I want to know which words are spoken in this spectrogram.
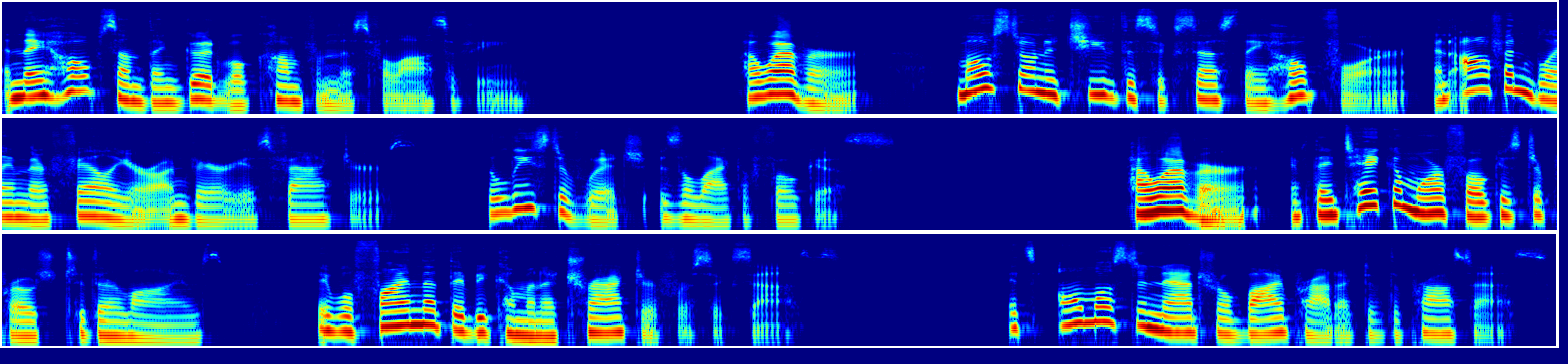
and they hope something good will come from this philosophy. However, most don't achieve the success they hope for and often blame their failure on various factors, the least of which is a lack of focus. However, if they take a more focused approach to their lives, they will find that they become an attractor for success. It's almost a natural byproduct of the process.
